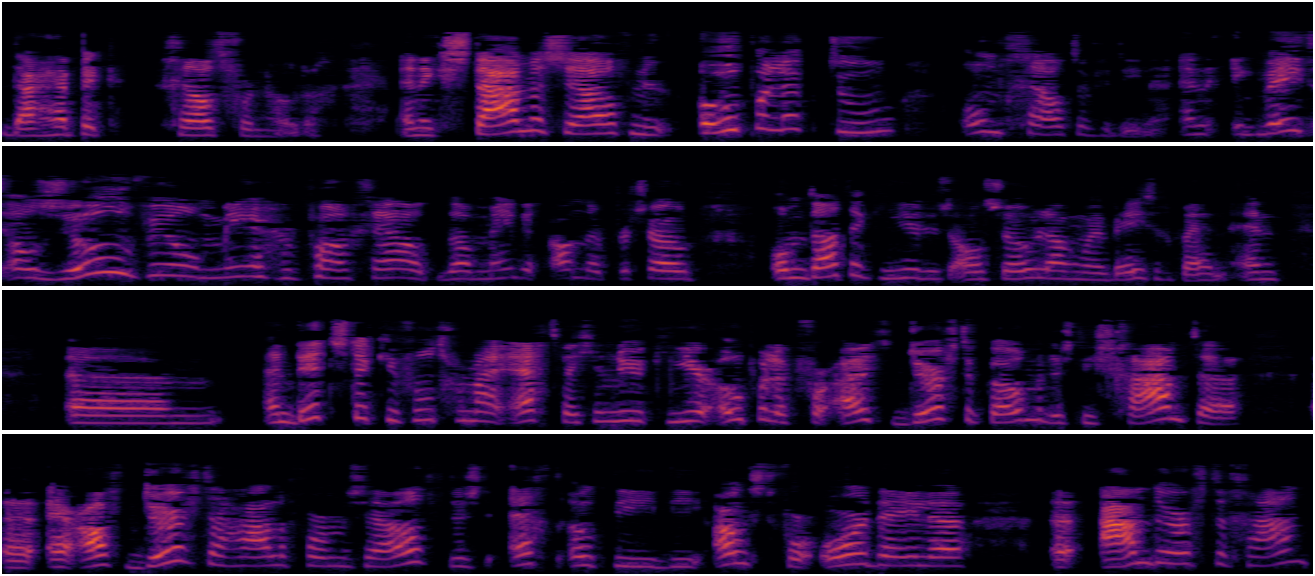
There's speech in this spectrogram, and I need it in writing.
Daar heb ik geld voor nodig. En ik sta mezelf nu openlijk toe om geld te verdienen. En ik weet al zoveel meer van geld dan menig andere persoon, omdat ik hier dus al zo lang mee bezig ben. En, um, en dit stukje voelt voor mij echt, weet je, nu ik hier openlijk vooruit durf te komen, dus die schaamte uh, eraf durf te halen voor mezelf. Dus echt ook die, die angst voor oordelen. Uh, aandurf te gaan.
